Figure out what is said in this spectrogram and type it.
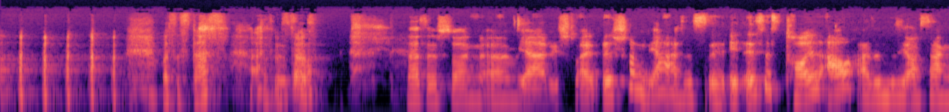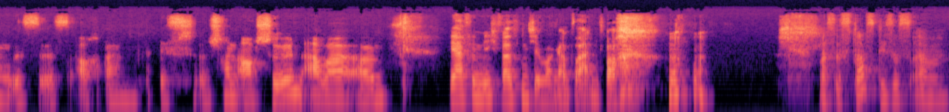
Was ist das? Was ist das? Das ist schon, ähm, ja, die Schweiz ist schon, ja, es ist, äh, es ist toll auch. Also muss ich auch sagen, es ist auch, ähm, ist schon auch schön, aber ähm, ja, für mich war es nicht immer ganz einfach. Was ist das, dieses ähm,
